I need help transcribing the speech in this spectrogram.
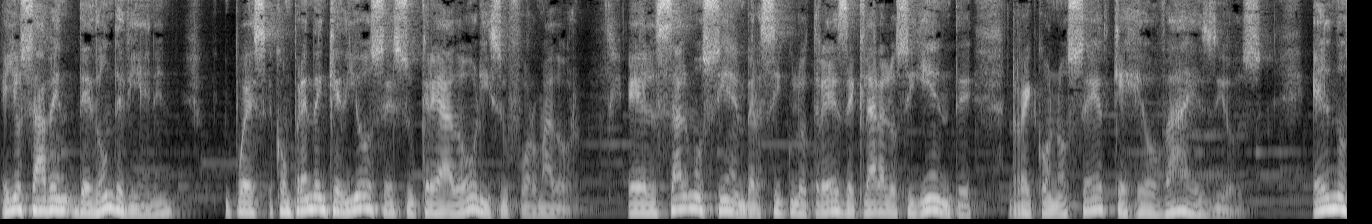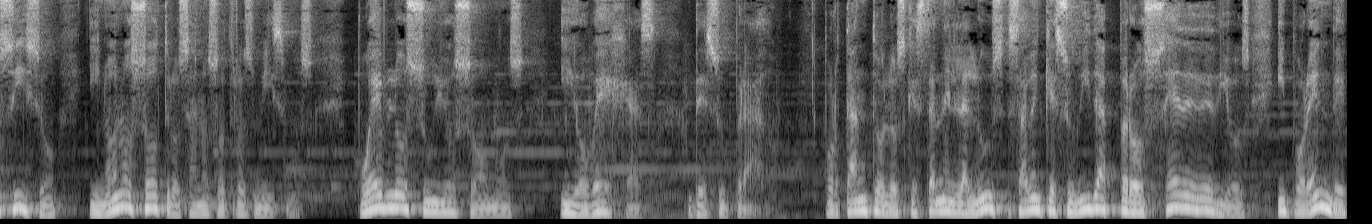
Ellos saben de dónde vienen, pues comprenden que Dios es su creador y su formador. El Salmo 100, versículo 3 declara lo siguiente, reconoced que Jehová es Dios. Él nos hizo y no nosotros a nosotros mismos. Pueblo suyo somos y ovejas de su prado. Por tanto, los que están en la luz saben que su vida procede de Dios y por ende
